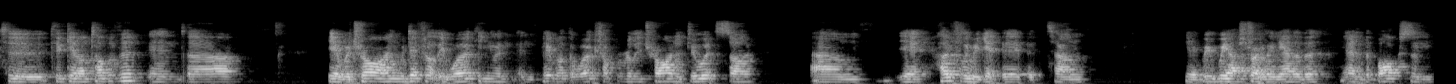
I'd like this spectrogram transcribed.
to to get on top of it, and uh, yeah, we're trying. We're definitely working, and, and people at the workshop are really trying to do it. So um, yeah, hopefully we get there, but um, yeah, we, we are struggling out of the out of the box, and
